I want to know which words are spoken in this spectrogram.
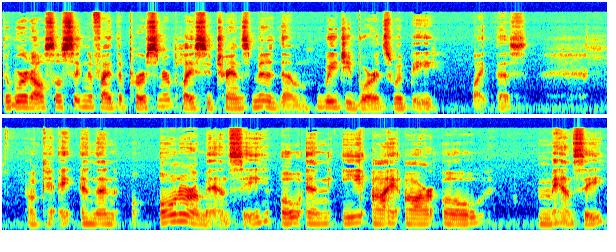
The word also signified the person or place who transmitted them. Ouija boards would be like this. Okay, and then oneiromancy, O-N-E-I-R-O, mancy,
